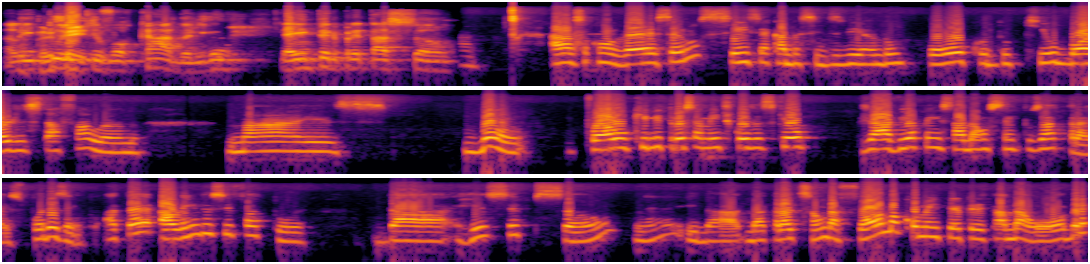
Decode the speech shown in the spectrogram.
A leitura Perfeito. equivocada, digamos, é a interpretação. A nossa conversa, eu não sei se acaba se desviando um pouco do que o Borges está falando, mas, bom, foi algo que me trouxe à mente coisas que eu já havia pensado há uns tempos atrás. Por exemplo, até além desse fator da recepção né, e da, da tradição, da forma como é interpretada a obra,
